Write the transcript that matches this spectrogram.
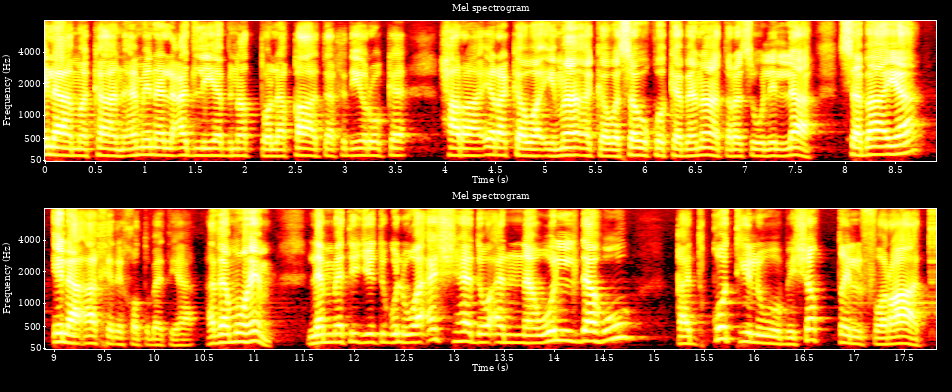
إلى مكان. أمن العدل يا ابن الطلقاء تخديرك حرائرك وإماءك وسوقك بنات رسول الله سبايا إلى آخر خطبتها. هذا مهم. لما تجي تقول وأشهد أن ولده قد قتلوا بشط الفرات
